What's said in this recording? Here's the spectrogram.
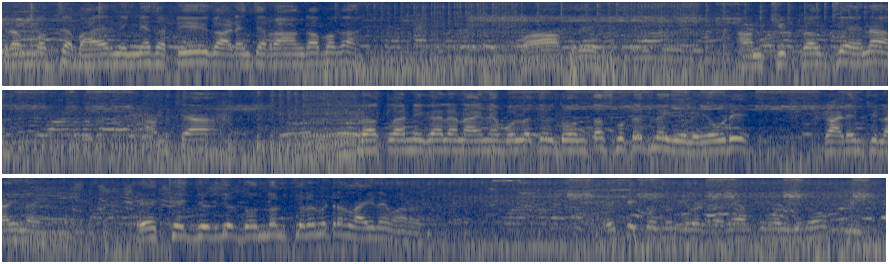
त्र्यंबकच्या बाहेर निघण्यासाठी गाड्यांच्या रांगा बघा. बापरे. आमची ट्रक जी आहे ना आमच्या ट्रकला निघायला नाही नाही बोललं तरी दोन तास कुठेच नाही गेले. एवढी गाड्यांची लाईन आहे. एक एक दीड दीड दोन दोन किलोमीटर लाईन आहे महाराज. एक एक दोन दोन किलोमीटर. आमची मुलगी हो प्लीज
